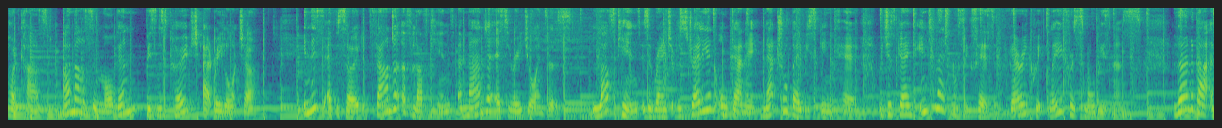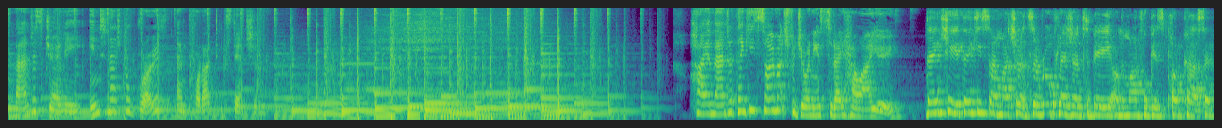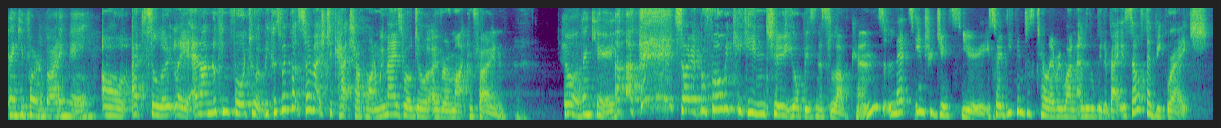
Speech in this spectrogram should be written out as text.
podcast. I'm Alison Morgan, business coach at Relauncher. In this episode, founder of Lovekins, Amanda Essery joins us. Lovekins is a range of Australian organic natural baby skincare which has gained international success very quickly for a small business. Learn about Amanda's journey, international growth, and product extension. Hi, Amanda. Thank you so much for joining us today. How are you? Thank you. Thank you so much. It's a real pleasure to be on the Mindful Biz podcast. So thank you for inviting me. Oh, absolutely. And I'm looking forward to it because we've got so much to catch up on. We may as well do it over a microphone. Sure, thank you. so, before we kick into your business, Lovekins, let's introduce you. So, if you can just tell everyone a little bit about yourself, that'd be great.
